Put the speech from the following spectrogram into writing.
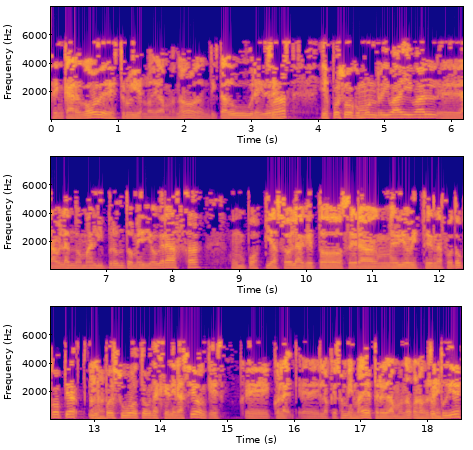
Se encargó de destruirlo, digamos, ¿no? En dictadura y Sí. demás. Y después hubo como un revival, eh, hablando mal y pronto, medio grasa, un post sola que todos eran medio, viste, una fotocopia. Y Ajá. después hubo toda una generación que es eh, con la- eh, los que son mis maestros, digamos, ¿no? Con los que Sí. yo estudié,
